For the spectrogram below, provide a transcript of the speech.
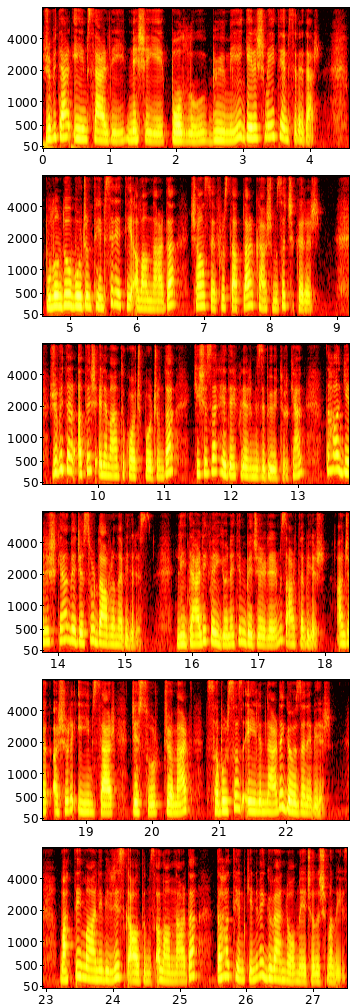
Jüpiter iyimserliği, neşeyi, bolluğu, büyümeyi, gelişmeyi temsil eder. Bulunduğu burcun temsil ettiği alanlarda şans ve fırsatlar karşımıza çıkarır. Jüpiter ateş elementi koç burcunda kişisel hedeflerimizi büyütürken daha girişken ve cesur davranabiliriz. Liderlik ve yönetim becerilerimiz artabilir. Ancak aşırı iyimser, cesur, cömert, sabırsız eğilimlerde gözlenebilir. Maddi manevi risk aldığımız alanlarda daha temkinli ve güvenli olmaya çalışmalıyız.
